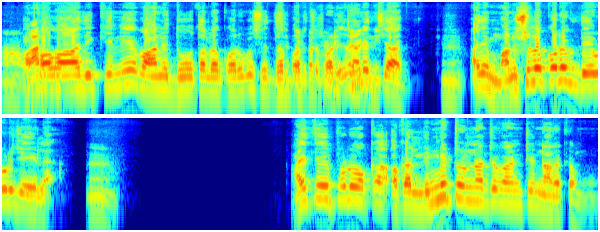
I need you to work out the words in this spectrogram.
ఆ, వాని- అపవాదికిని వాని దూతల కొరకు సిద్ధపరచబడిన నిత్యాగ్ని. అది మనుషుల కొరకు దేవుడు చేయలే. అయితే ఇప్పుడు ఒక ఒక లిమిట్ ఉన్నటువంటి నరకము.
